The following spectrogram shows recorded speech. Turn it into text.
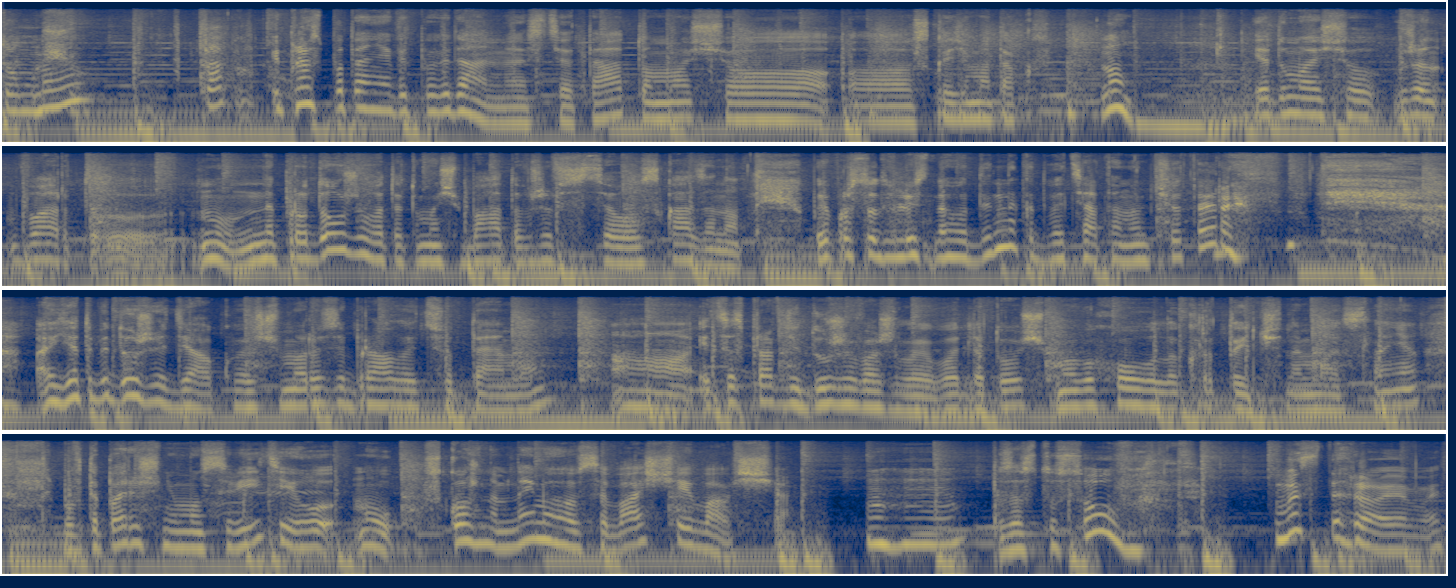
Тому Ну, що так. І плюс питання відповідальності, та тому що, е, скажімо так, ну. Я думаю, що вже варто е, ну не продовжувати, тому що багато вже всього сказано. Бо я просто дивлюсь на годинник 20.04. А Я тобі дуже дякую, що ми розібрали цю тему. А, і це справді дуже важливо для того, щоб ми виховували критичне мислення. Бо в теперішньому світі його ну з кожним днем його все важче і важче Угу. застосовувати. Ми стараємось.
